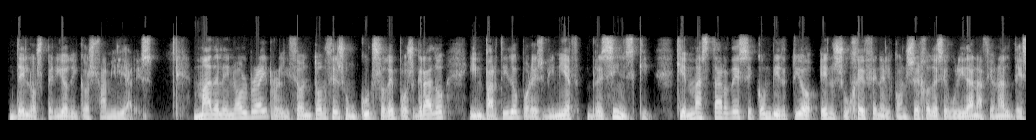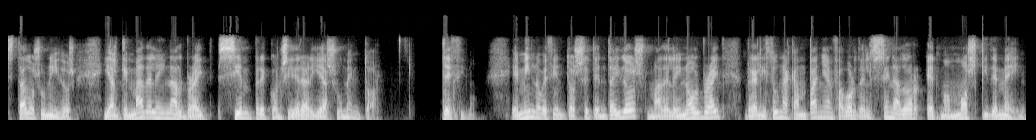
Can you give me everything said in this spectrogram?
de los periódicos familiares. Madeleine Albright realizó entonces un curso de posgrado impartido por Zbigniew Brzezinski, quien más tarde se convirtió en su jefe en el Consejo de Seguridad Nacional de Estados Unidos y al que Madeleine Albright siempre consideraría su mentor. Décimo. En 1972, Madeleine Albright realizó una campaña en favor del senador Edmund Muskie de Maine.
